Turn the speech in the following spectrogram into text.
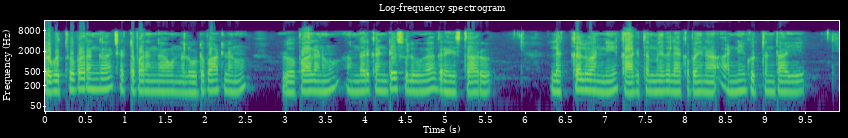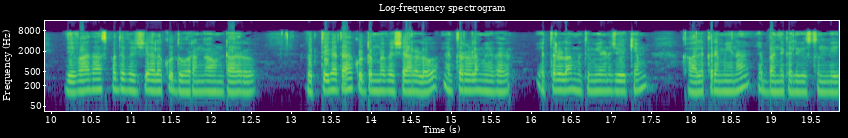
ప్రభుత్వపరంగా చట్టపరంగా ఉన్న లోటుపాట్లను లోపాలను అందరికంటే సులువుగా గ్రహిస్తారు. లెక్కలు అన్నీ కాగితం మీద లేకపోయినా అన్నీ గుర్తుంటాయి. వివాదాస్పద విషయాలకు దూరంగా ఉంటారు. వ్యక్తిగత కుటుంబ విషయాలలో ఇతరుల మీద ఇతరుల మితిమీరిన జోక్యం కాలక్రమేణా ఇబ్బంది కలిగిస్తుంది.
